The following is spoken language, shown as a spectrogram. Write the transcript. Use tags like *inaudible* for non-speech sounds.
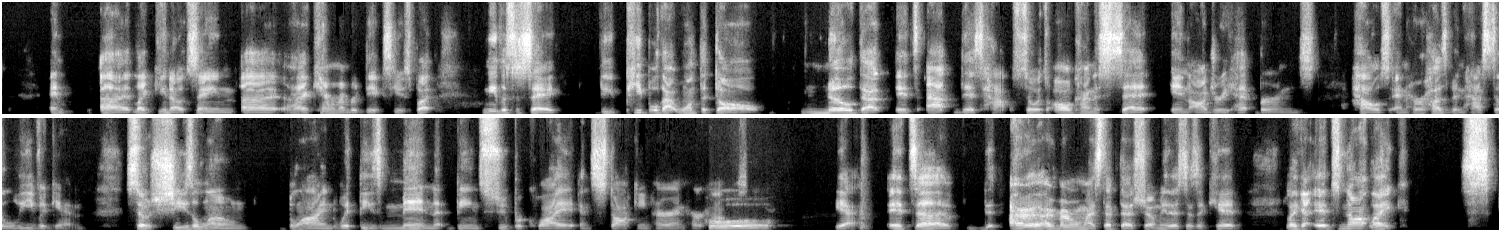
and uh, like you know, saying uh, I can't remember the excuse, but needless to say, the people that want the doll know that it's at this house. So it's all kind of set in Audrey Hepburn's house, and her husband has to leave again. So she's alone, blind, with these men being super quiet and stalking her in her house. Yeah, it's uh, I, remember when my stepdad showed me this as a kid. Like, it's not like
